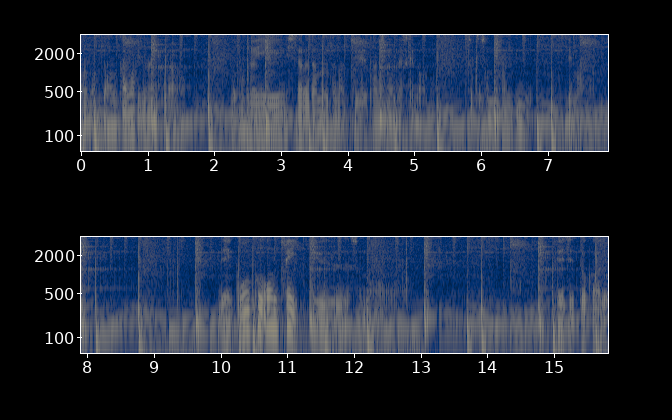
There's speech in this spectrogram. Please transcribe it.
まあ、バンバン買うわけじゃないからどのぐらいしたら貯まるかなっていう感じなんですけどちょっとそんな感じにしてます。で、コークオンペイっていう、その、クレジットカードを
